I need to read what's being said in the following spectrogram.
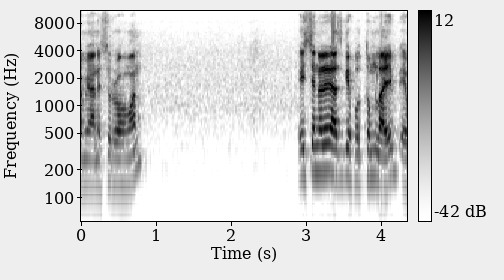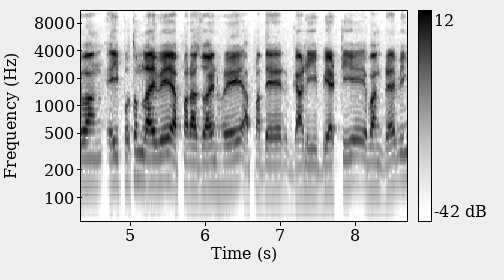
আমি আনিসুর রহমান। এই চ্যানেলের আজকে প্রথম লাইভ এবং এই প্রথম লাইভে আপনারা জয়েন হয়ে আপনাদের গাড়ি বিআরটিএ এবং ড্রাইভিং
